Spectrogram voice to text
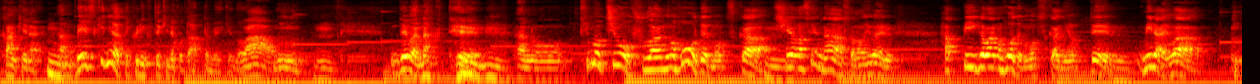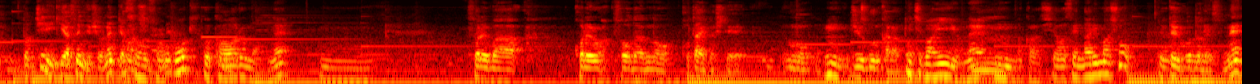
関係ない、うん。あのベース的にはテクニック的なことはあってもいいけど、うん。うん。ではなくて、うんうん。あの気持ちを不安の方で持つか、うん。幸せなそのいわゆるハッピー側の方で持つかによって、うん。未来はどっちに行きやすいんでしょうねってそう話だよね。そう大きく変わるもんね、それはこれの相談の答えとしてもうん。う十分かなと、うん、一番いいよね、うん。うん。だから幸せになりましょうということですね、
